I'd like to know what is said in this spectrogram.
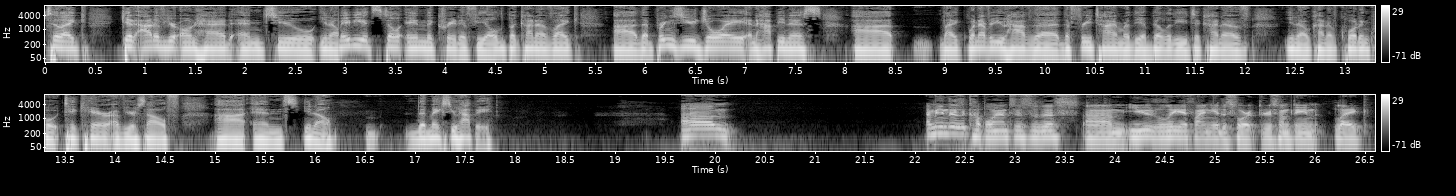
to like get out of your own head and to, you know, maybe it's still in the creative field, but kind of like, uh, that brings you joy and happiness, uh, like whenever you have the, the free time or the ability to kind of, you know, kind of quote unquote, take care of yourself, uh, and, you know, that makes you happy. Um, I mean, there's a couple answers to this. Um, usually, if I need to sort through something like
